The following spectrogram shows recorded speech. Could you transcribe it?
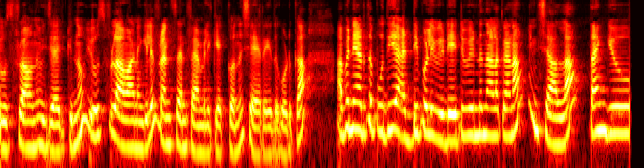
യൂസ്ഫുൾ ആവുമെന്ന് വിചാരിക്കുന്നു. യൂസ്ഫുൾ ആവുകയാണെങ്കിൽ ആൻഡ് ഫാമിലിക്കൊക്കെ ഒന്ന് ഷെയർ ചെയ്ത് കൊടുക്കുക അപ്പം ഇനി അടുത്ത പുതിയ അടിപൊളി വീഡിയോ ആയിട്ട് വീണ്ടും നാളെ കാണാം. ഇൻഷാല്ല താങ്ക്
